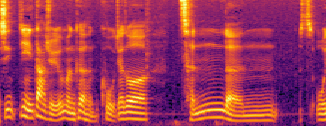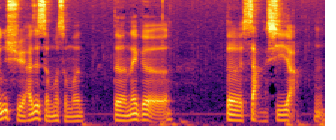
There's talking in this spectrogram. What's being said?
新经济大学有一门课很酷，叫做成人文学还是什么什么的那个的赏析啊，嗯，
